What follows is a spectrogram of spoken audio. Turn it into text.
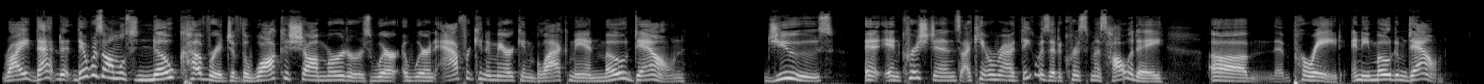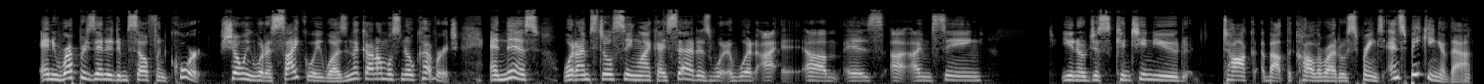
right? That there was almost no coverage of the Waukesha murders, where where an African American black man mowed down Jews and, and, Christians. I can't remember. I think it was at a Christmas holiday um, parade, and he mowed them down and he represented himself in court, showing what a psycho he was, and that got almost no coverage. And this, what I'm still seeing, like I said, is what what I um, is uh, I'm seeing, you know, just continued talk about the Colorado Springs. And speaking of that,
